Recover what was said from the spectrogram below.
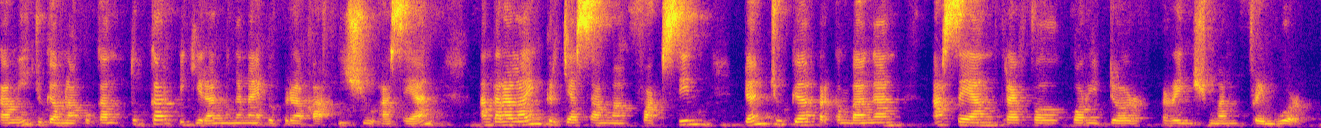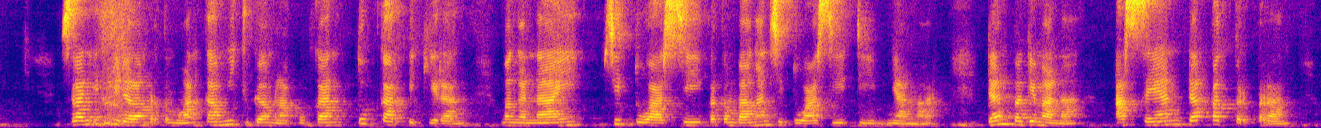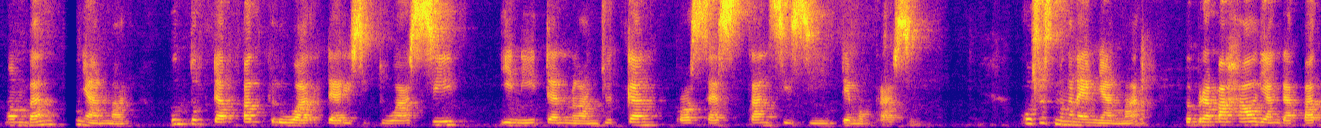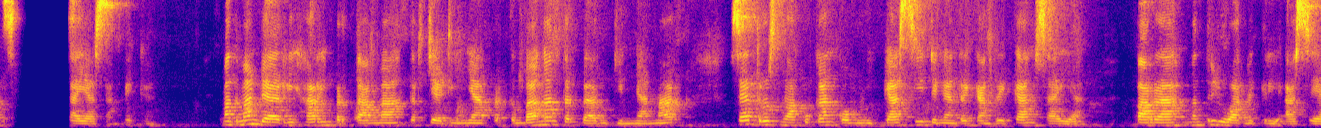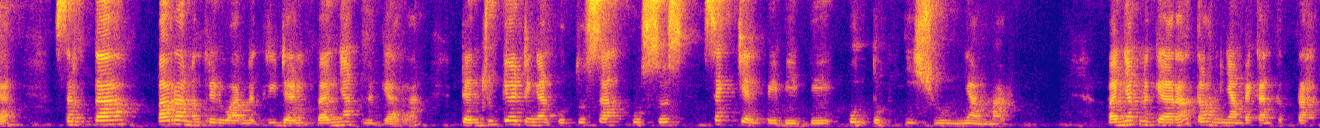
Kami juga melakukan tukar pikiran mengenai beberapa isu ASEAN, antara lain kerjasama vaksin dan juga perkembangan ASEAN Travel Corridor Arrangement Framework. Selain itu di dalam pertemuan kami juga melakukan tukar pikiran mengenai situasi perkembangan situasi di Myanmar dan bagaimana ASEAN dapat berperan membantu Myanmar untuk dapat keluar dari situasi ini dan melanjutkan proses transisi demokrasi. Khusus mengenai Myanmar, beberapa hal yang dapat saya sampaikan. Teman-teman, dari hari pertama terjadinya perkembangan terbaru di Myanmar, saya terus melakukan komunikasi dengan rekan-rekan saya, para Menteri Luar Negeri ASEAN, serta para Menteri Luar Negeri dari banyak negara, dan juga dengan utusan khusus Sekjen PBB untuk isu Myanmar. Banyak negara telah menyampaikan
